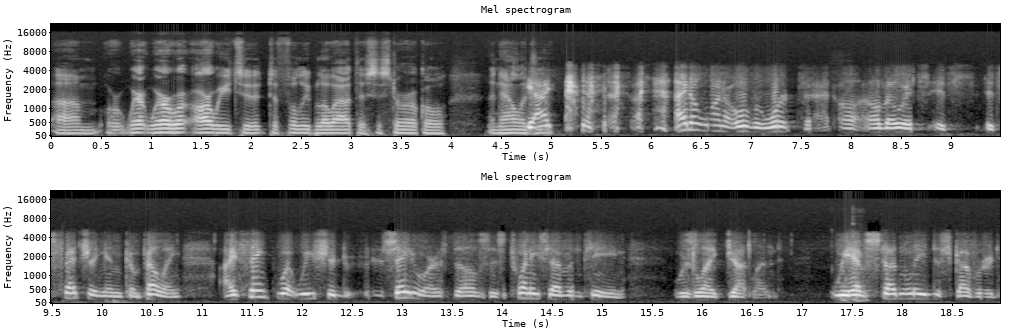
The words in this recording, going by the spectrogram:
um, or where where are we to, to fully blow out this historical analogy? Yeah, I, I don't want to overwork that, although it's it's it's fetching and compelling. I think what we should say to ourselves is 2017 was like Jutland. We have suddenly discovered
